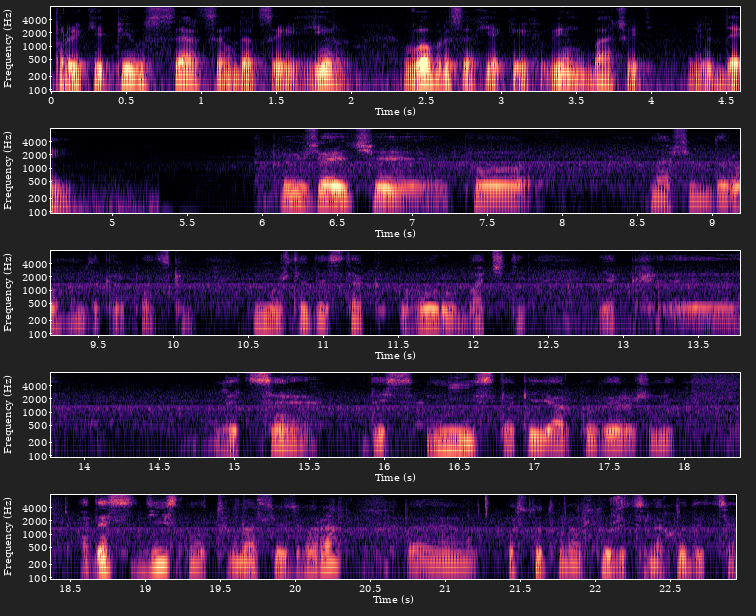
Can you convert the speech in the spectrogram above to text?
прикипів серцем до цих гір, в обрисах яких він бачить людей. Проїжджаючи по нашим дорогам закарпатським, ви можете десь так вгору бачити, як е, лице, десь ніс такий ярко виражений. А десь дійсно, от у нас є гора, е, ось тут вона в Стужиці знаходиться,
